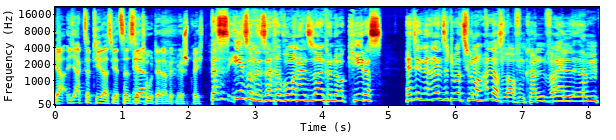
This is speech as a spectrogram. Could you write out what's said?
ja. ich akzeptiere das jetzt. Das ist Ja. der Tod, der da mit mir spricht. Das ist eh so eine Sache, wo man halt so sagen könnte, okay, das hätte in anderen Situationen auch anders laufen können, weil ähm,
